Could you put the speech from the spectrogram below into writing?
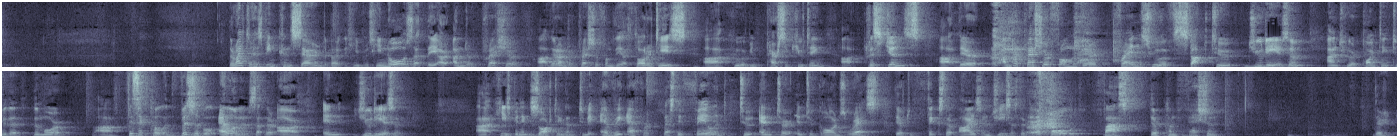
The writer has been concerned about the Hebrews. He knows that they are under pressure. Uh, they're under pressure from the authorities uh, who have been persecuting uh, Christians. Uh, they're under pressure from their friends who have stuck to Judaism and who are pointing to the, the more uh, physical and visible elements that there are in Judaism uh, he's been exhorting them to make every effort lest they fail to enter into God's rest. They are to fix their eyes on Jesus. They're to hold fast their confession. They're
